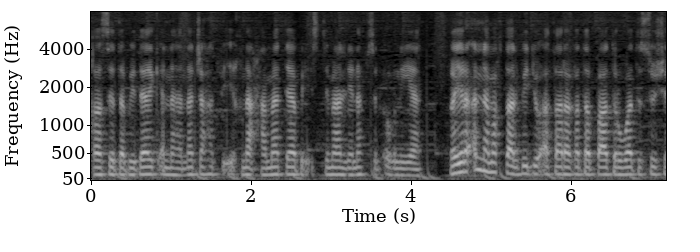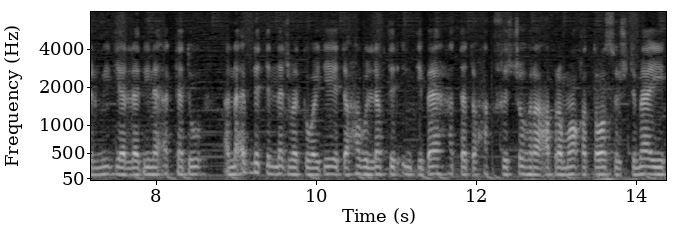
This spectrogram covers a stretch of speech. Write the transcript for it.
قاصدة بذلك أنها نجحت في إقناع حماتها بالاستماع لنفس الأغنيات غير أن مقطع الفيديو أثار غضب بعض رواد السوشيال ميديا الذين أكدوا أن ابنة النجمة الكويتية تحاول لفت الانتباه حتى تحقق الشهرة عبر مواقع التواصل الاجتماعي.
